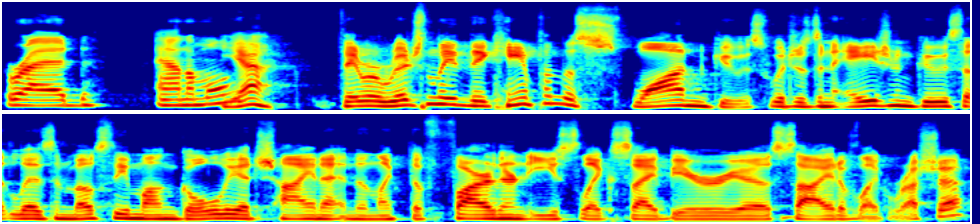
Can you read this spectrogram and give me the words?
bred animal. yeah. They were originally they came from the swan goose, which is an Asian goose that lives in mostly Mongolia, China, and then like the farther east, like Siberia side of like Russia.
